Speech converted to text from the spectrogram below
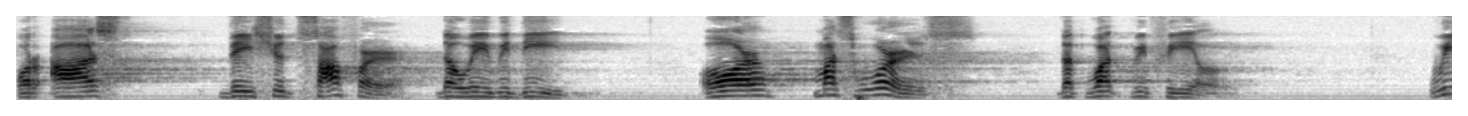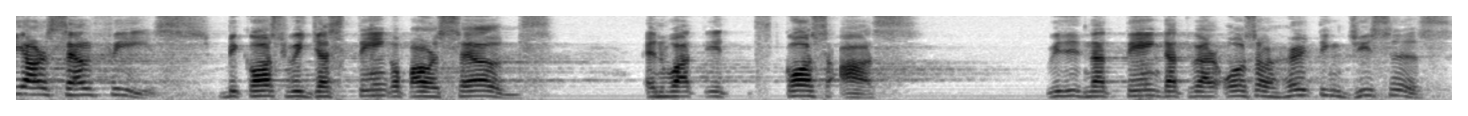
For us, they should suffer the way we did, or much worse, than what we feel. We are selfish because we just think of ourselves and what it costs us. We did not think that we are also hurting Jesus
